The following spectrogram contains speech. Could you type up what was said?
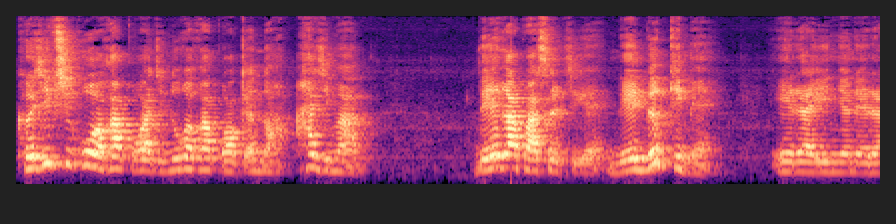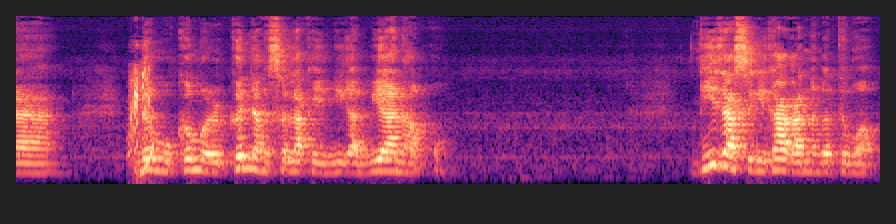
그집 식구가 갖고 가지 누가 갖고 왔겠노? 하지만 내가 봤을 적에 내 느낌에 에라 인연에라 너무 금을 그냥 설락해 네가 미안하고. 네 자식이 가갖는 것 같으면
